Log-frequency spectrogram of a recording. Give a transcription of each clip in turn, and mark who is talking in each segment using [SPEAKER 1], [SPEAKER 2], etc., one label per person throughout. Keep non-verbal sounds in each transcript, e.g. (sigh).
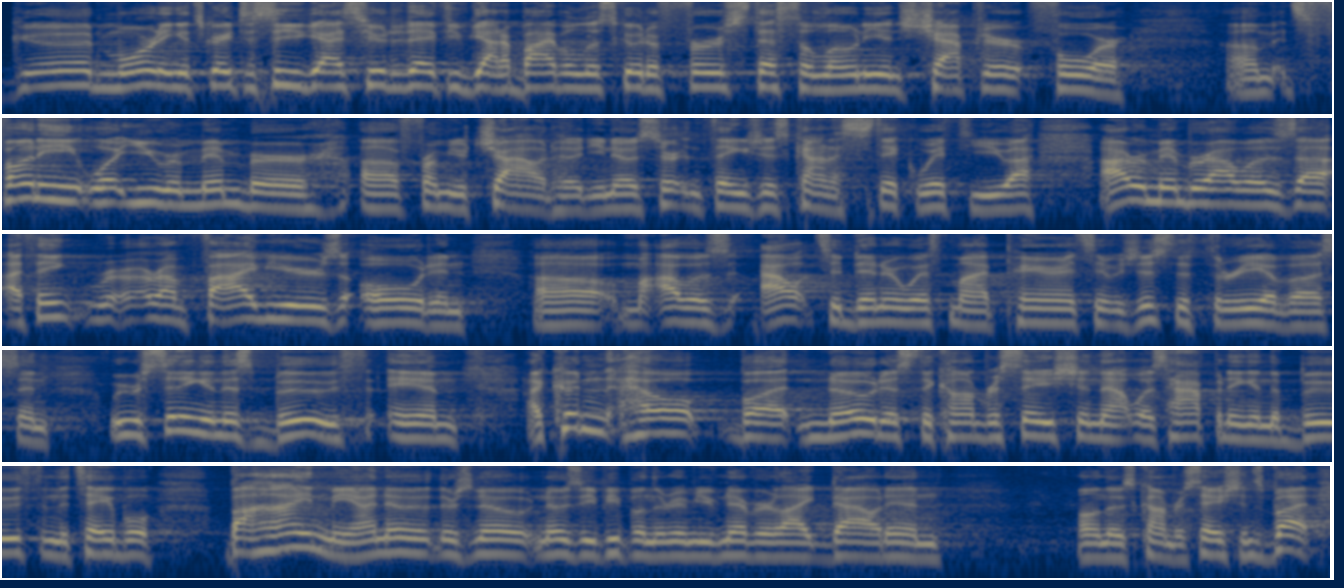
[SPEAKER 1] Good morning. It's great to see you guys here today. If you've got a Bible, let's go to 1 Thessalonians chapter 4. Um, it's funny what you remember uh, from your childhood. You know, certain things just kind of stick with you. I, I remember I was, uh, I think, r- around five years old, and uh, I was out to dinner with my parents, and it was just the three of us. And we were sitting in this booth, and I couldn't help but notice the conversation that was happening in the booth and the table behind me. I know there's no nosy people in the room, you've never like dialed in on those conversations, but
